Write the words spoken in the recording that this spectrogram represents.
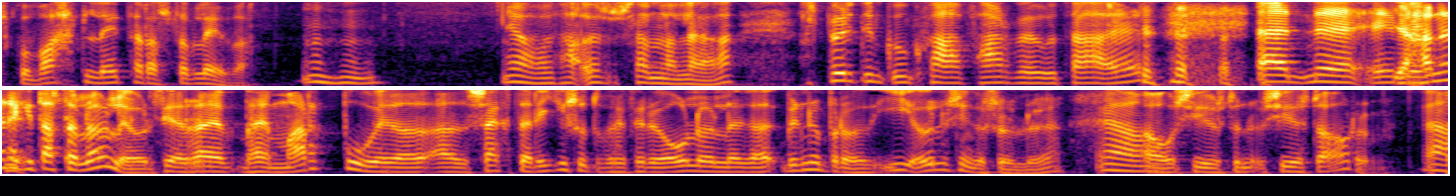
sko, vatn leitar alltaf leiða mm -hmm. Já, það er svo sannlega. Það spurningum hvað farvegu það er. En, e, Já, hann er ekkit alltaf löglegur því að það er, það er margbúið að, að sekta ríkisútafæri fyrir ólöglega vinnubröð í auðlýsingasölu á síðustu, síðustu árum. Já.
